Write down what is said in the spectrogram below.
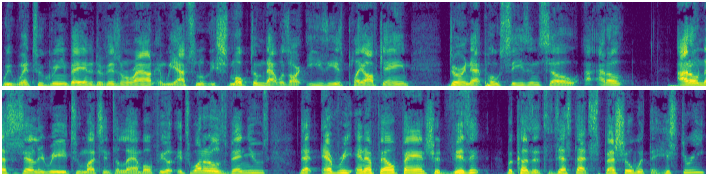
we went to Green Bay in the divisional round and we absolutely smoked them. That was our easiest playoff game during that postseason. So I, I don't. I don't necessarily read too much into Lambeau Field. It's one of those venues that every NFL fan should visit because it's just that special with the history.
